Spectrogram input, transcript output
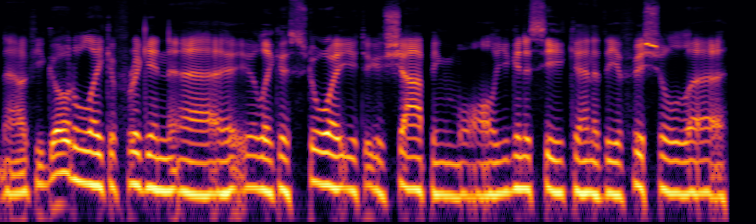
Now, if you go to like a friggin', uh, like a store, a shopping mall, you're going to see kind of the official, uh,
